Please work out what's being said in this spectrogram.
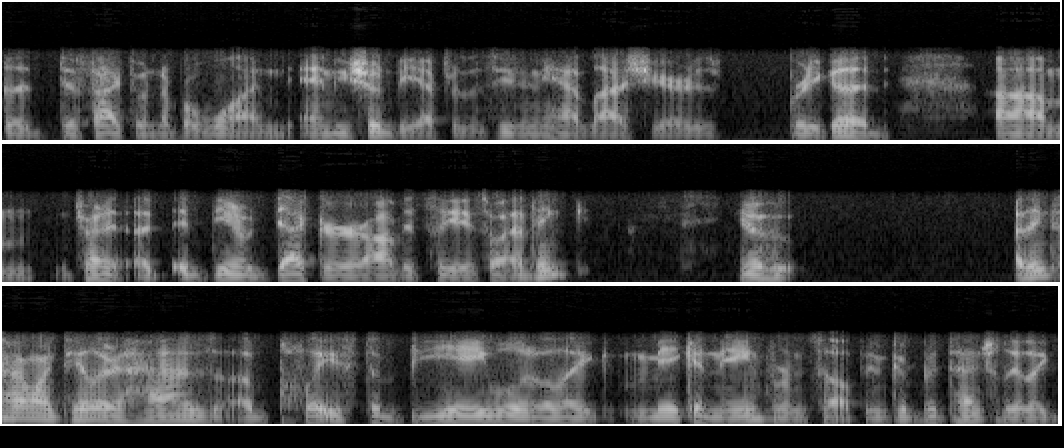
the de facto number one, and he should be after the season he had last year. is pretty good. Um, trying to, uh, you know, Decker obviously. So I think, you know, I think Taywan Taylor has a place to be able to like make a name for himself and could potentially like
